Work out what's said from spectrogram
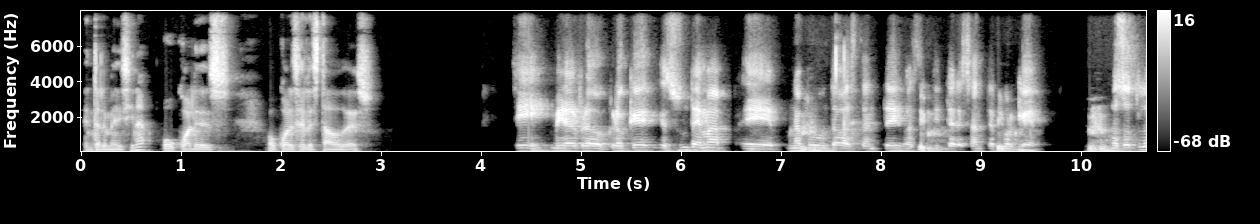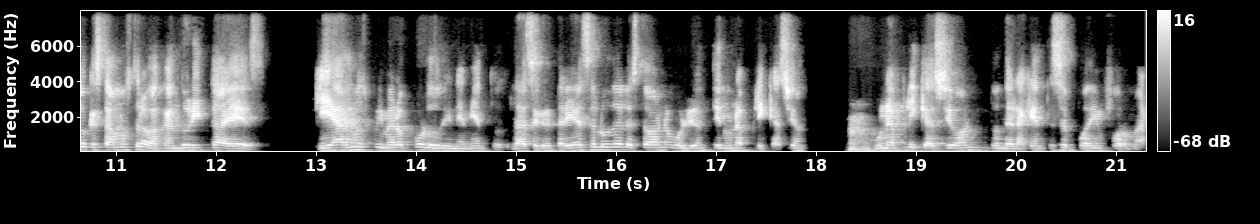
en telemedicina? ¿O cuál es, o cuál es el estado de eso? Sí, mira, Alfredo, creo que es un tema, eh, una pregunta bastante, bastante interesante porque nosotros lo que estamos trabajando ahorita es guiarnos primero por los lineamientos. La Secretaría de Salud del Estado de Nuevo León tiene una aplicación una aplicación donde la gente se puede informar.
